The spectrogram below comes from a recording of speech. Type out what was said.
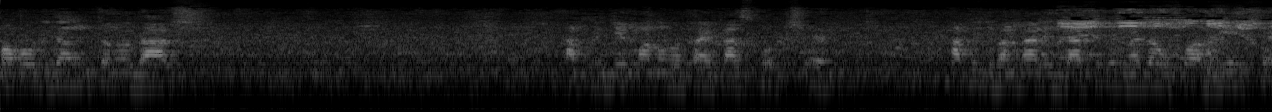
বাবু দাস, আপনি যে মানবতায় কাজ করছেন, আপনি যে বাঙালি জাতিকে মেধা উপহার দিয়েছেন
